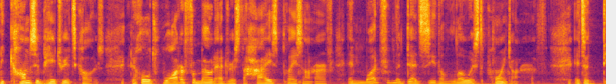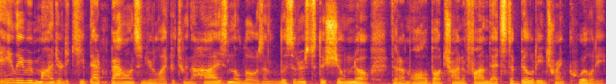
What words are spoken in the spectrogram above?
it comes in Patriots colors. It holds water from Mount Everest, the highest place on Earth, and mud from the Dead Sea, the lowest point on Earth. It's a daily reminder to keep that balance in your life between the highs and the lows, and listeners to the show know that I'm all about trying to find that stability and tranquility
